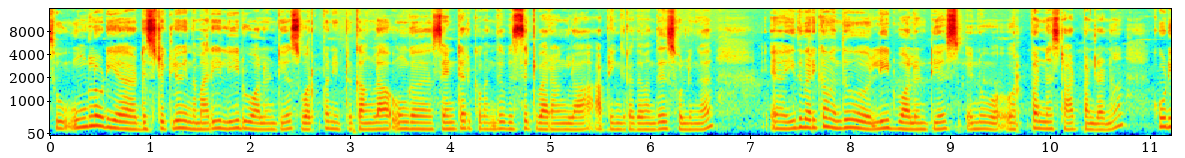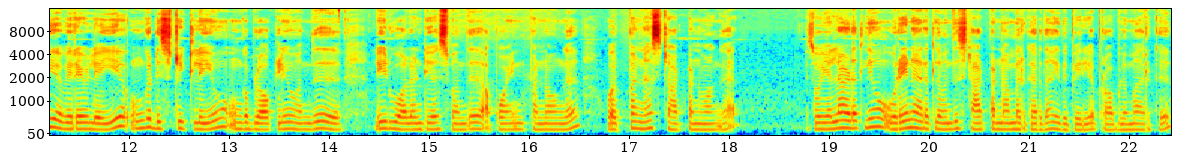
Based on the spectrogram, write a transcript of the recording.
ஸோ உங்களுடைய டிஸ்ட்ரிக்ட்லேயும் இந்த மாதிரி லீட் வாலண்டியர்ஸ் ஒர்க் பண்ணிகிட்ருக்காங்களா உங்கள் சென்டருக்கு வந்து விசிட் வராங்களா? அப்படிங்கிறத வந்து சொல்லுங்கள் இது வரைக்கும் வந்து லீட் வாலண்டியர்ஸ் இன்னும் ஒர்க் பண்ண ஸ்டார்ட் பண்ணலன்னா கூடிய விரைவிலேயே உங்கள் டிஸ்ட்ரிக்ட்லேயும் உங்கள் பிளாக்லேயும் வந்து லீட் வாலண்டியர்ஸ் வந்து அப்பாயிண்ட் பண்ணவங்க ஒர்க் பண்ண ஸ்டார்ட் பண்ணுவாங்க. ஸோ எல்லா இடத்துலையும் ஒரே நேரத்தில் வந்து ஸ்டார்ட் பண்ணாமல் இருக்கிறது தான் இது பெரிய ப்ராப்ளமாக இருக்குது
